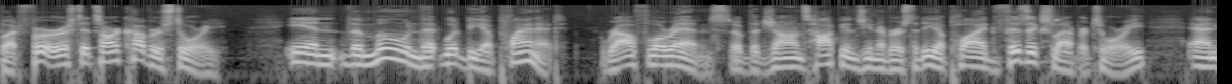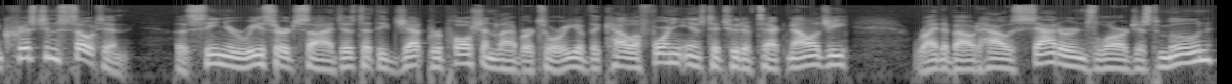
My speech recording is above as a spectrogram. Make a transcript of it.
But first, it's our cover story. In The Moon That Would Be a Planet, Ralph Lorenz of the Johns Hopkins University Applied Physics Laboratory and Christian Sotin, a senior research scientist at the Jet Propulsion Laboratory of the California Institute of Technology, write about how Saturn's largest moon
